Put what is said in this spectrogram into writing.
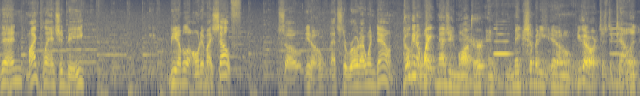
then my plan should be being able to own it myself. So, you know, that's the road I went down. Go get a white magic marker and make somebody, you know, you got artistic talent,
